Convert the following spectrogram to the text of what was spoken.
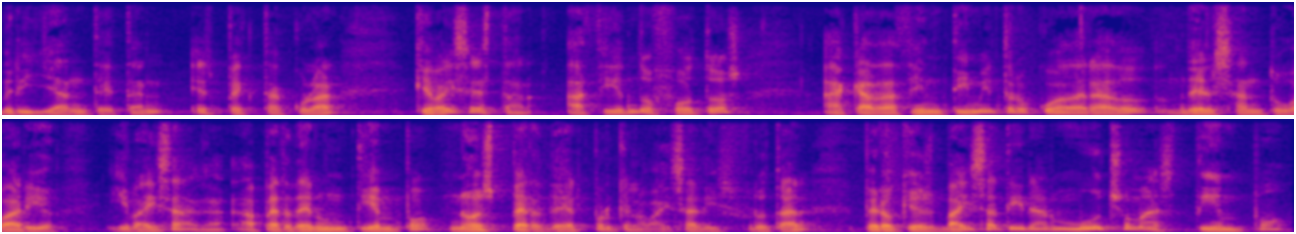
brillante, tan espectacular, que vais a estar haciendo fotos a cada centímetro cuadrado del santuario y vais a, perder un tiempo, no es perder porque lo vais a disfrutar, pero que os vais a tirar mucho más tiempo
